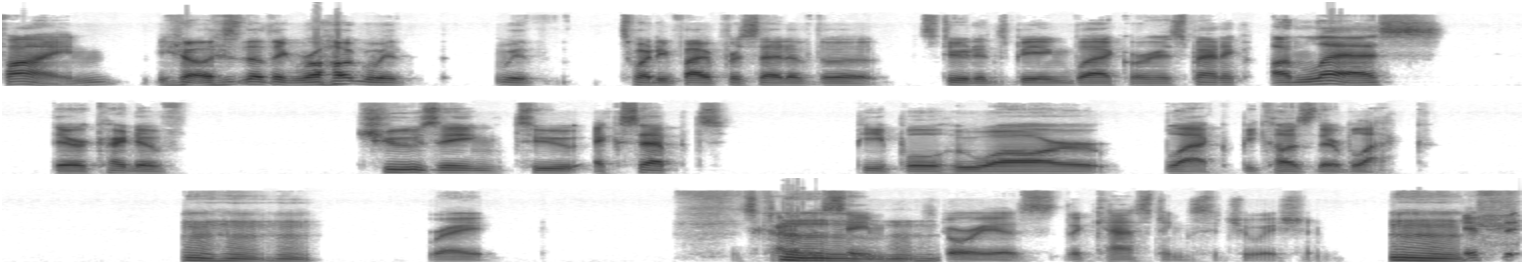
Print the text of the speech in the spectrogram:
fine. You know there's nothing wrong with with 25% of the students being black or hispanic unless they're kind of choosing to accept people who are black because they're black Mm-hmm. right it's kind of the same Mhm. story as the casting situation Mm. if the,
